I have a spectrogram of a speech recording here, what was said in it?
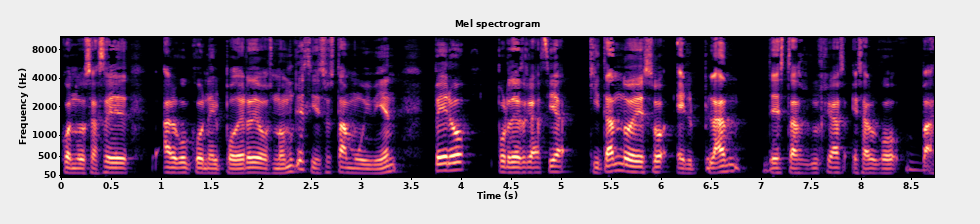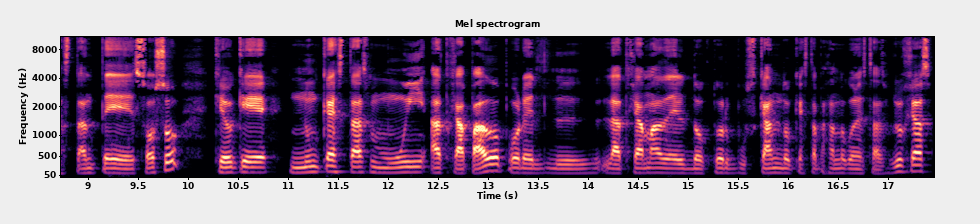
cuando se hace algo con el poder de los nombres y eso está muy bien. Pero por desgracia, quitando eso, el plan de estas brujas es algo bastante soso. Creo que nunca estás muy atrapado por la trama del doctor buscando qué está pasando con estas brujas.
